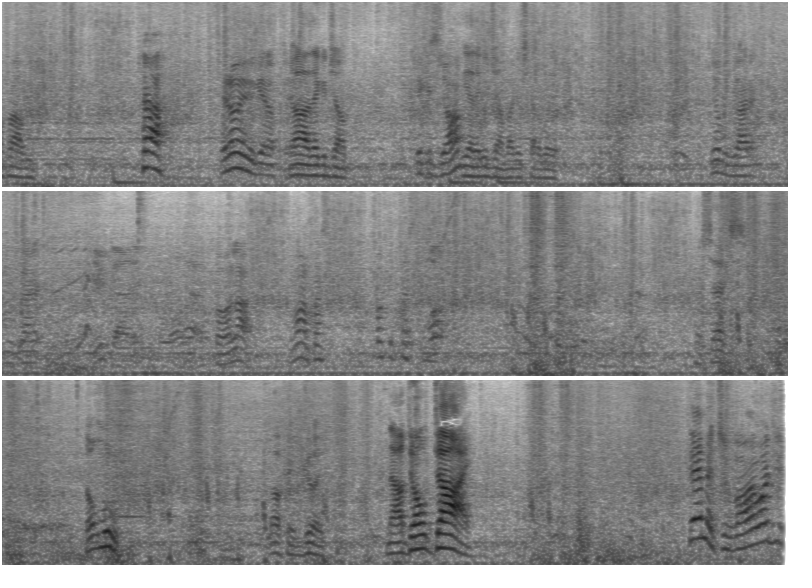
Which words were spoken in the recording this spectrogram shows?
No problem. Ha! They don't even get up there. Oh, they could jump. They can jump? Yeah, they could jump. I just gotta wait. You almost got it. Almost got it. You got it. All that. Go a lot. Come on, press. Fucking press. Press X. Don't move. Okay, good. Now don't die. Damn it, Javon. Why'd you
